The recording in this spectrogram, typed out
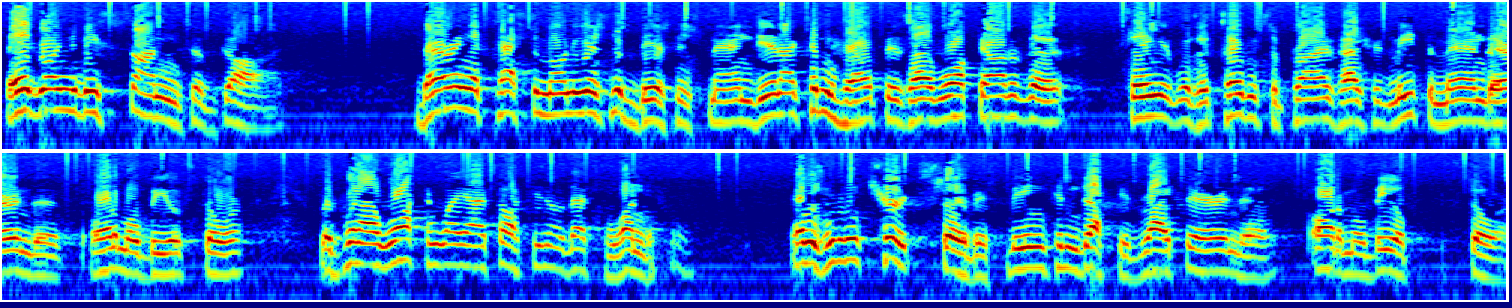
They're going to be sons of God. Bearing a testimony as the businessman did, I couldn't help as I walked out of the thing. It was a total surprise I should meet the man there in the automobile store. But when I walked away, I thought, you know, that's wonderful. There was a little church service being conducted right there in the automobile store.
